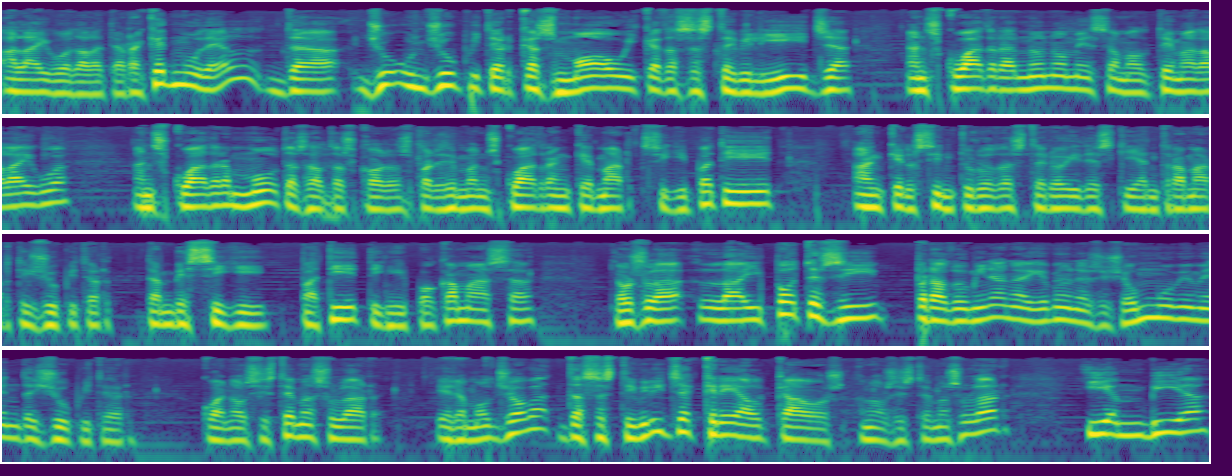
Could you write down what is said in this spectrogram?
a l'aigua de la Terra. Aquest model d'un Júpiter que es mou i que desestabilitza ens quadra no només amb el tema de l'aigua, ens quadra moltes altres coses. Per exemple, ens quadra en què Mart sigui petit, en què el cinturó d'asteroides que hi ha entre Mart i Júpiter també sigui petit, tingui poca massa. Llavors, la, la hipòtesi predominant és això, un moviment de Júpiter quan el sistema solar era molt jove, desestabilitza, crea el caos en el sistema solar i envia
